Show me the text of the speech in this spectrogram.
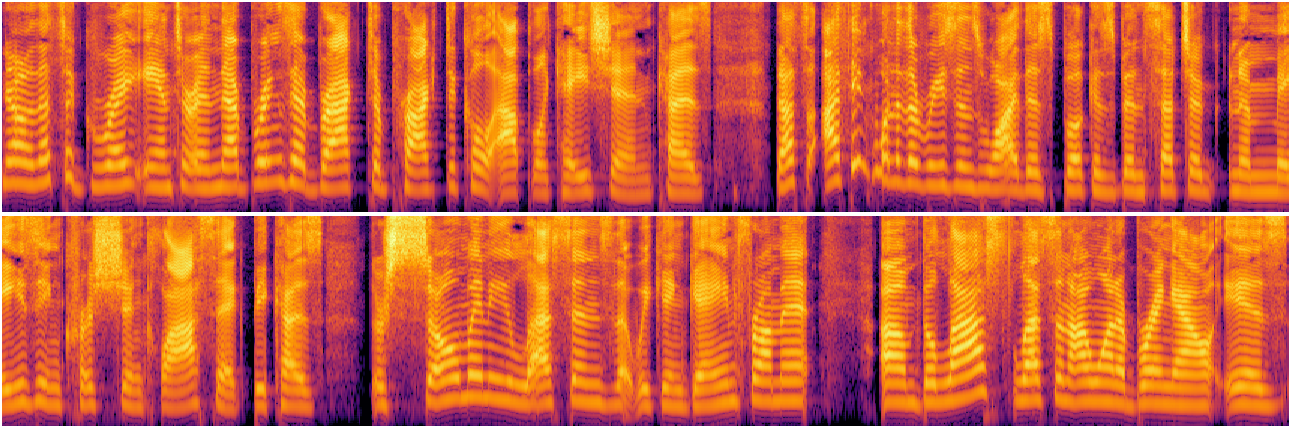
No, that's a great answer. And that brings it back to practical application because that's, I think, one of the reasons why this book has been such a, an amazing Christian classic because there's so many lessons that we can gain from it. Um, the last lesson I want to bring out is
